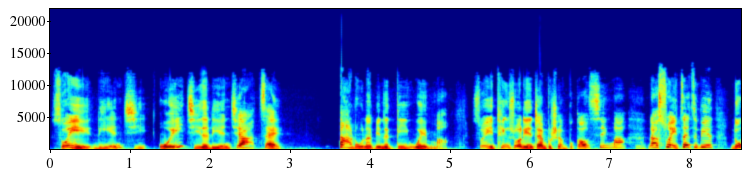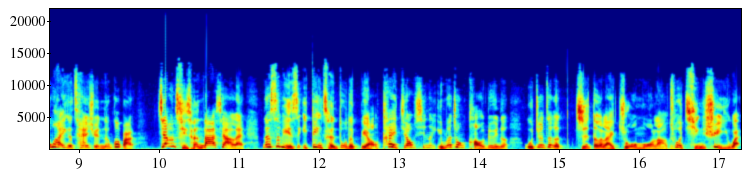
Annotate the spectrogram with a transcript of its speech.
所以联级、维籍的连家在大陆那边的地位嘛，所以听说连战不是很不高兴吗？那所以在这边，如果一个参选能够把江启臣拉下来，那是不是也是一定程度的表态交心呢？有没有这种考虑呢？我觉得这个值得来琢磨啦。除了情绪以外。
